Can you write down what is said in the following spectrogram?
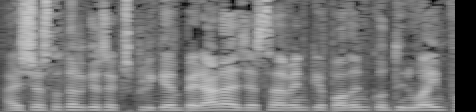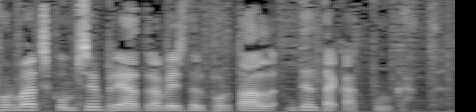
Això és tot el que us expliquem per ara. Ja saben que poden continuar informats, com sempre, a través del portal deltacat.cat.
